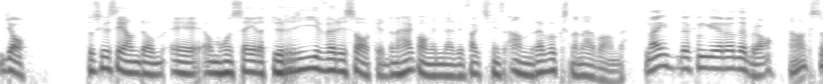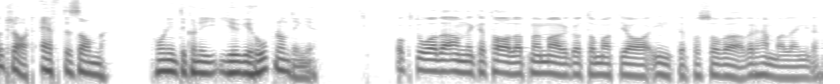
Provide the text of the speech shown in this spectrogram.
Ja, Då ska vi se om, de, eh, om hon säger att du river i saker den här gången när det faktiskt finns andra vuxna närvarande. nej det fungerade bra. Ja, såklart. Eftersom hon inte kunde ljuga ihop någonting ju. Och då hade Annika talat med Margot om att jag inte får sova över hemma längre.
